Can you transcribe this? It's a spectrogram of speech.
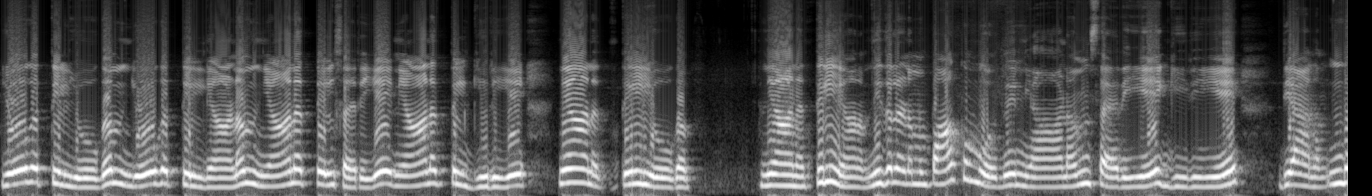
யோகத்தில் யோகம் யோகத்தில் ஞானம் ஞானத்தில் சரியே ஞானத்தில் கிரியே ஞானத்தில் யோகம். ஞானத்தில் ஞானம். இதில் நம்ம பார்க்கும்போது ஞானம் சரியே கிரியே தியானம். இந்த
